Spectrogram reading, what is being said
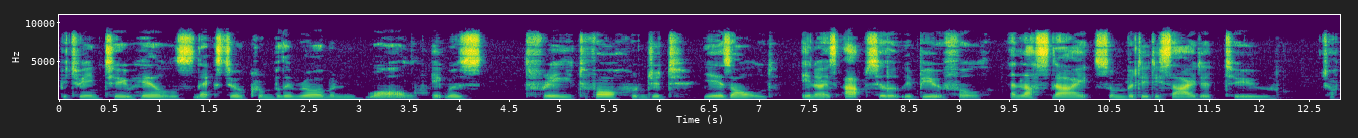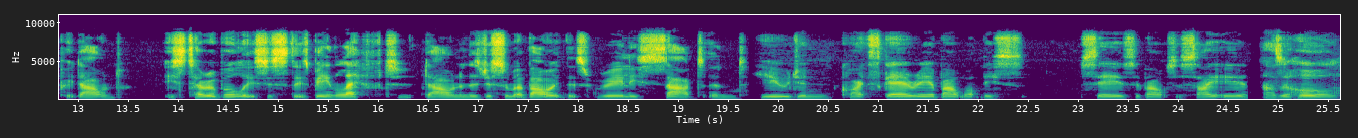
between two hills next to a crumbling Roman wall. It was three to four hundred years old. You know, it's absolutely beautiful. And last night somebody decided to chop it down. It's terrible. It's just it's being left down, and there's just something about it that's really sad and huge and quite scary about what this says about society and as a whole,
